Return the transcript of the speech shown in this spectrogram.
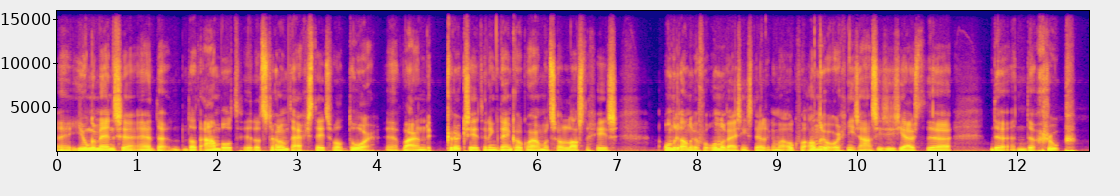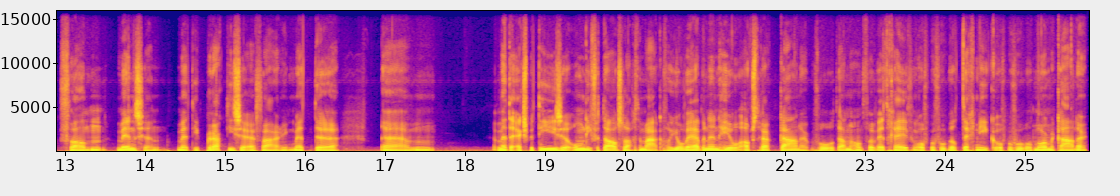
jonge mensen, hè, dat, dat, aanbod, dat stroomt eigenlijk steeds wel door. waar de kruk zit, en ik denk ook waarom het zo lastig is, onder andere voor onderwijsinstellingen, maar ook voor andere organisaties, is juist de, de, de groep van mensen met die praktische ervaring, met de, um, met de expertise om die vertaalslag te maken van joh, we hebben een heel abstract kader, bijvoorbeeld aan de hand van wetgeving of bijvoorbeeld techniek of bijvoorbeeld normenkader.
